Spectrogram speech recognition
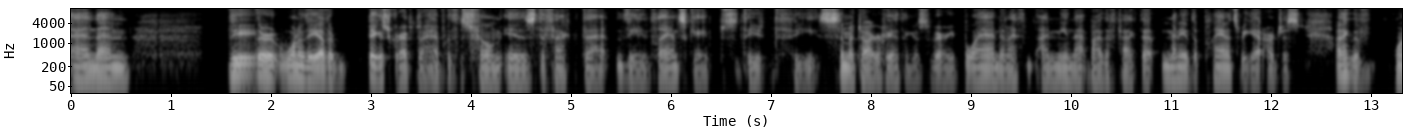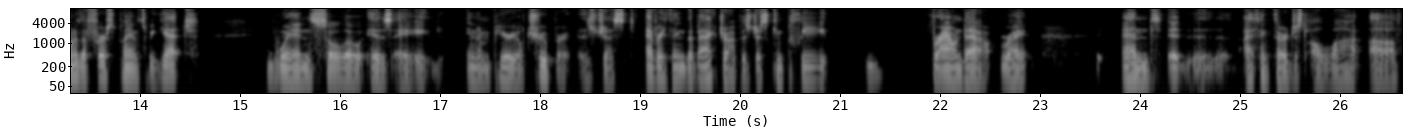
And then the other one of the other biggest gripes I have with this film is the fact that the landscapes, the the cinematography, I think is very bland, and I I mean that by the fact that many of the planets we get are just. I think the one of the first planets we get when Solo is a an Imperial trooper is just everything. The backdrop is just complete browned out, right? And it, I think there are just a lot of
